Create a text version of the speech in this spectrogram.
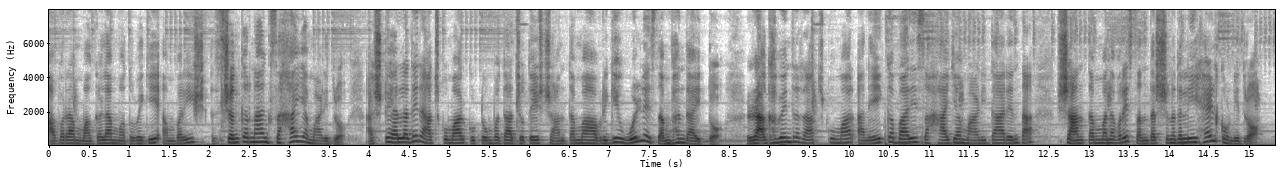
ಅವರ ಮಗಳ ಮದುವೆಗೆ ಅಂಬರೀಷ್ ಶಂಕರ್ನಾಗ್ ಸಹಾಯ ಮಾಡಿದ್ರು. ಅಷ್ಟೇ ಅಲ್ಲದೆ ರಾಜ್ಕುಮಾರ್ ಕುಟುಂಬದ ಜೊತೆ ಶಾಂತಮ್ಮ ಅವರಿಗೆ ಒಳ್ಳೆ ಸಂಬಂಧ ಇತ್ತು. ರಾಘವೇಂದ್ರ ರಾಜ್ಕುಮಾರ್ ಅನೇಕ ಬಾರಿ ಸಹಾಯ ಮಾಡಿದ್ದಾರೆ ಅಂತ ಶಾಂತಮ್ಮನವರೇ ಸಂದರ್ಶನದಲ್ಲಿ ಹೇಳ್ಕೊಂಡಿದ್ರು.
